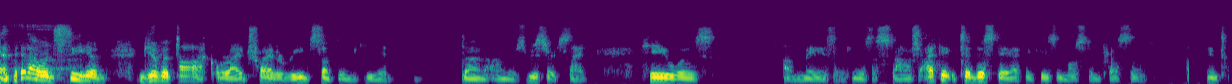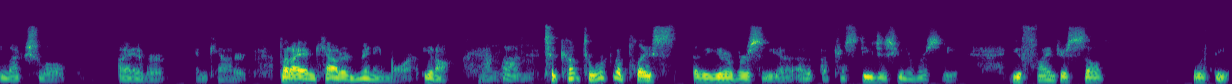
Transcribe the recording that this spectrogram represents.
And then I would see him give a talk or I'd try to read something he had done on his research site. He was amazing. He was astonishing. I think to this day, I think he's the most impressive intellectual I ever encountered, but I encountered many more. You know, uh, mm-hmm. to come to work at a place at a university, a, a prestigious university, you find yourself with the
